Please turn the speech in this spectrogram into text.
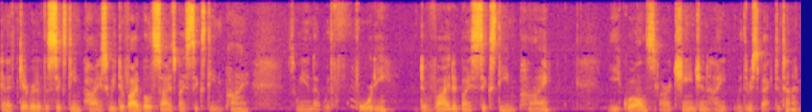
going to get rid of the 16 pi. So we divide both sides by 16 pi. So we end up with 40 divided by 16 pi equals our change in height with respect to time.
